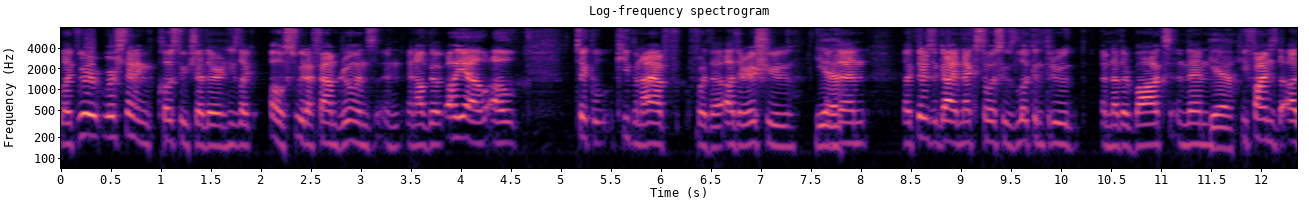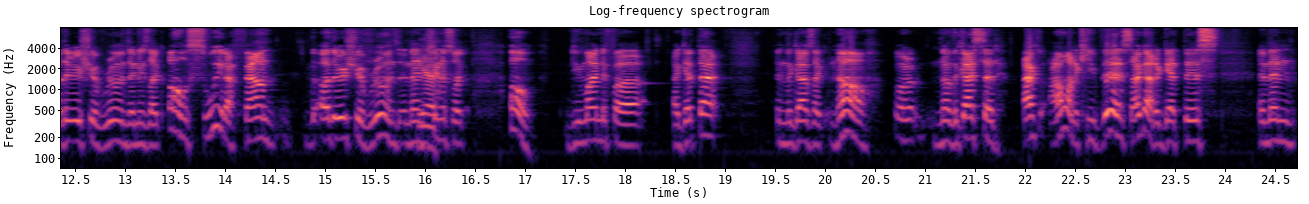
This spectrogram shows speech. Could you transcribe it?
Like we're we're standing close to each other, and he's like, "Oh, sweet, I found ruins," and, and I'll be like, "Oh yeah, I'll, I'll take a, keep an eye out f- for the other issue." Yeah. And then like there's a guy next to us who's looking through another box and then Yeah. he finds the other issue of Ruins and he's like, "Oh, sweet, I found the other issue of Ruins." And then Yeah. Shannon's like, "Oh, do you mind if uh I get that?" And the guy's like, "No." Or no, the guy said, "Actually, I want to keep this. I got to get this." And then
